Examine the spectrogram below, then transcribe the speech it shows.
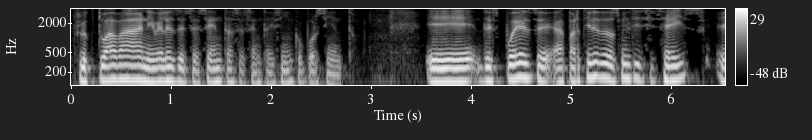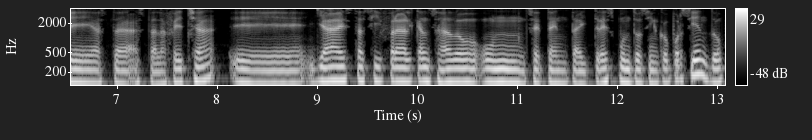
fluctuaba a niveles de 60-65%. Eh, después, eh, a partir de 2016 eh, hasta, hasta la fecha, eh, ya esta cifra ha alcanzado un 73.5%,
